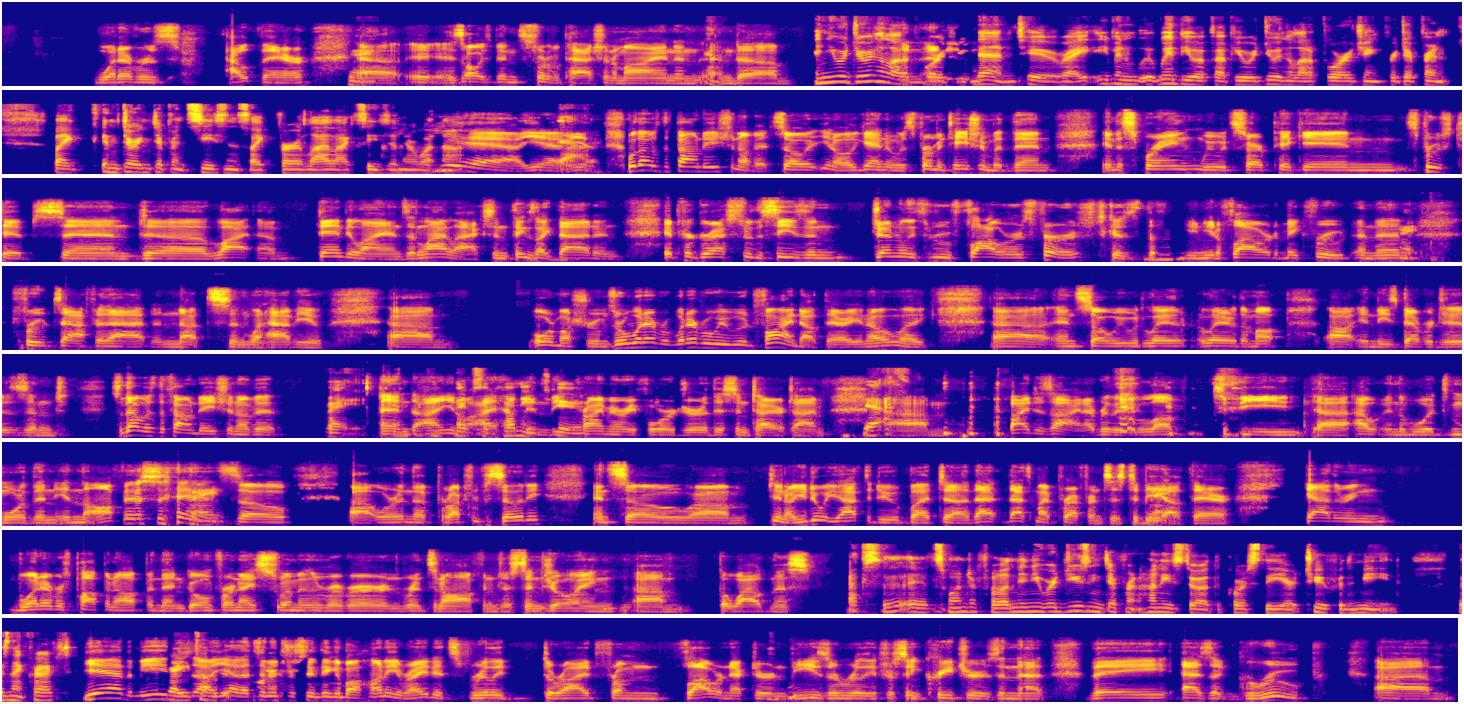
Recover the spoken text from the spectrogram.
whatever's out there Right. uh, it has always been sort of a passion of mine and Yeah. and um, And you were doing a lot of and- foraging and- then too, right? Even with UFF, you were doing a lot of foraging for different, like, and during different seasons, like for lilac season or whatnot. Yeah, yeah, Yeah. yeah, Well, that was the foundation of it. So, you know, again, it was fermentation, but then in the spring we would start picking spruce tips and uh, li- um, dandelions and lilacs and things Mm-hmm. like that. And it progressed through the season, generally through flowers first, because Mhm. you need a flower to make fruit, and then Right. fruits after that, and nuts and what have you. Um, or mushrooms or whatever whatever we would find out there you know like uh, and so we would layer layer them up uh, in these beverages and so that was the foundation of it Right. and i you know i have been the primary forager this entire time Yeah. um, by design i really love to be uh, out in the woods more than in the office Right. and so uh, or in the production facility and so um, you know you do what you have to do but uh, that that's my preference is to be Right. out there gathering whatever's popping up and then going for a nice swim in the river and rinsing off and just enjoying um, the wildness Absolutely. It's wonderful. And then you were using different honeys throughout the course of the year too for the mead. Isn't that correct? Yeah, the mead. Yeah, you Yeah, told uh, yeah, that's an interesting thing about honey, right? It's really derived from flower nectar, and Mhm. bees are really interesting creatures in that they, as a group, um,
